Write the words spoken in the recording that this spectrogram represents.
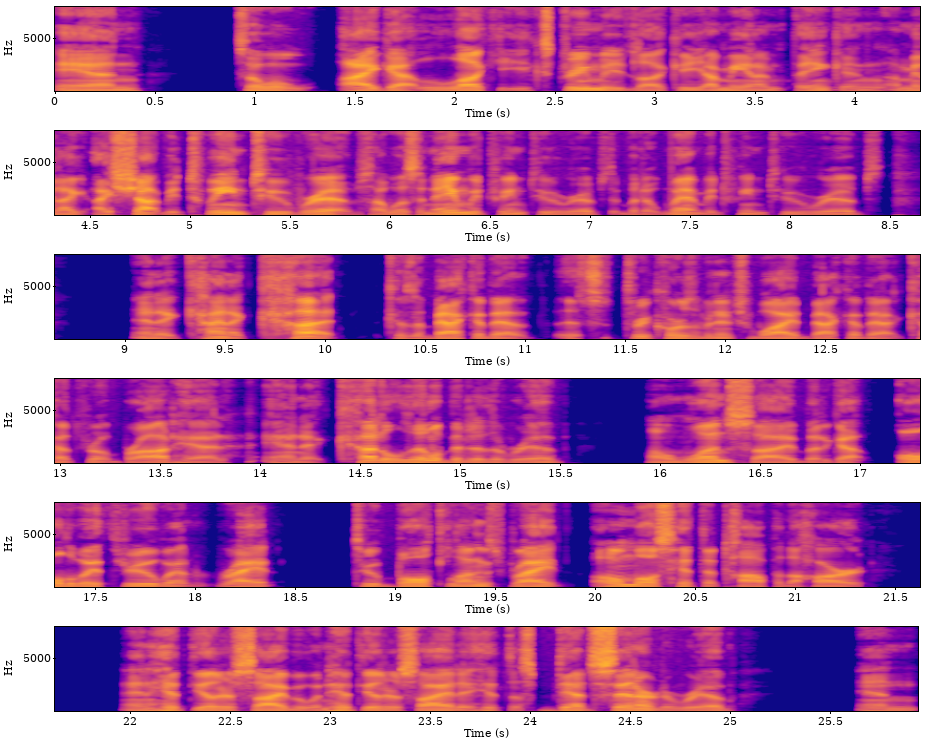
and so I got lucky, extremely lucky. I mean, I'm thinking, I mean, I, I shot between two ribs. I wasn't aiming between two ribs, but it went between two ribs and it kind of cut because the back of that it's three quarters of an inch wide back of that cutthroat broadhead, and it cut a little bit of the rib on one side, but it got all the way through, went right through both lungs, right, almost hit the top of the heart, and hit the other side. But when it hit the other side, it hit the dead center of the rib, and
